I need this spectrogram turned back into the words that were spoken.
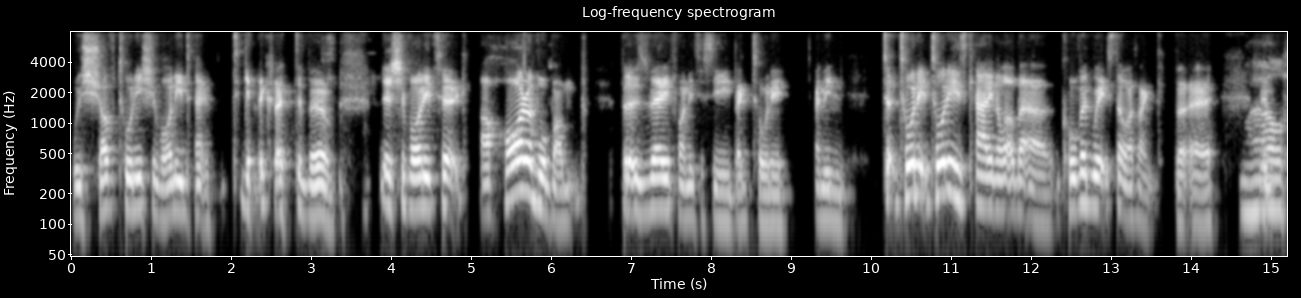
was shove Tony Schiavone down to get the crowd to boo him. Schiavone took a horrible bump, but it was very funny to see Big Tony. I mean, T- Tony Tony's carrying a little bit of COVID weight still, I think. But uh, well,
